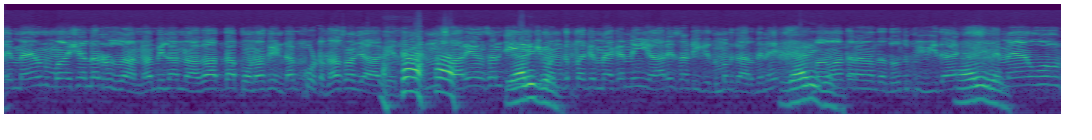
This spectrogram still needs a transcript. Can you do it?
ਤੇ ਮੈਂ ਉਹਨੂੰ ਮਾਸ਼ਾਅੱਲਾ ਰੋਜ਼ਾਨਾ ਬਿਲਾ ਨਾਗਾ ਅੱਧਾ ਪੌਣਾ ਘੰਟਾ ਘੁੱਟਦਾ ਸਾਂ ਜਾ ਕੇ। ਤੇ ਮੈਨੂੰ ਸਾਰੇ ਅਨਸਨ ਜੀ ਇਹ ਮੰਗਤਾ ਕਿ ਮੈਂ ਕਹਿੰਦਾ ਨਹੀਂ ਯਾਰ ਇਹ ਸਾਡੀ ਖਿਦਮਤ ਕਰਦੇ ਨੇ ਮਾਵਾਂ ਤਰ੍ਹਾਂ ਇਹਨਾਂ ਦਾ ਦੁੱਧ ਪੀਵੀਦਾ ਤੇ ਮੈਂ ਉਹ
